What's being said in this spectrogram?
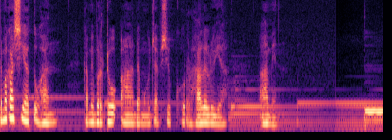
Terima kasih ya Tuhan, kami berdoa dan mengucap syukur. Haleluya. Amin. thank you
